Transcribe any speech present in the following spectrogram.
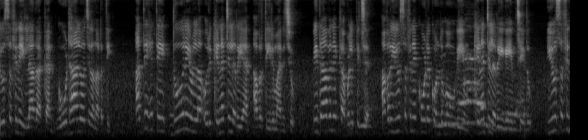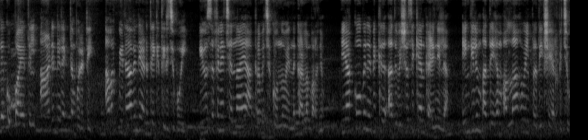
യൂസഫിനെ ഇല്ലാതാക്കാൻ ഗൂഢാലോചന നടത്തി. അദ്ദേഹത്തെ ദൂരെയുള്ള ഒരു കിണറ്റിലെറിയാൻ അവർ തീരുമാനിച്ചു. പിതാവിനെ കബളിപ്പിച്ച് അവർ യൂസഫിനെ കൂടെ കൊണ്ടുപോവുകയും കിണറ്റിലെറിയുകയും ചെയ്തു. യൂസഫിന്റെ കുപ്പായത്തിൽ ആടിന്റെ രക്തം പുരട്ടി. അവർ പിതാവിന്റെ അടുത്തേക്ക് തിരിച്ചുപോയി. യൂസഫിനെ ചെന്നായ ആക്രമിച്ചു കൊന്നു എന്ന് കള്ളം പറഞ്ഞു. യാക്കോബ് നബിക്ക് അത് വിശ്വസിക്കാൻ കഴിഞ്ഞില്ല. എങ്കിലും അദ്ദേഹം അള്ളാഹുവിൽ പ്രതീക്ഷയർപ്പിച്ചു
